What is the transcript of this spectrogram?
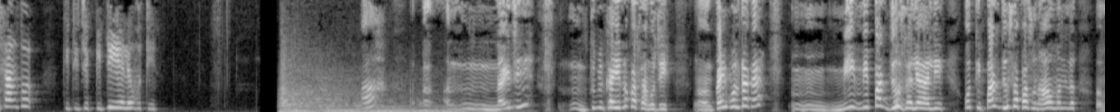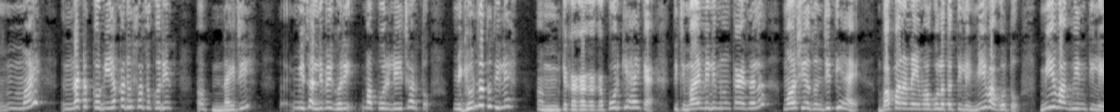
सांगतो की तिचे किती येले होतील. नाही जी तुम्ही काही नका सांगू जी. काही बोलता काय? मी मी पाच दिवस झाले आली. हो ती पाच दिवसापासून हा म्हणलं. माय नाटक करून एका दिवसाचं करीन. नाही जी मी चालली बाई घरी. बापोरीला विचारतो. मी घेऊन जातो तिले. ते काका काका पोरकी आहे काय? तिची माय मेली म्हणून काय झालं? माशी अजून जिती आहे बापानं नाही वागवलं तर तिले मी वागवतो. मी वागवीन तिले.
